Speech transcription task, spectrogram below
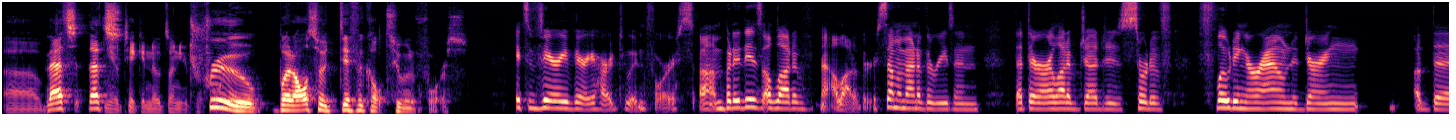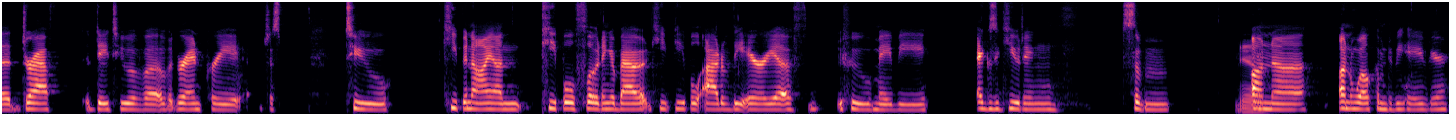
uh That's that's you know taking notes on your pick board. true, but also difficult to enforce. It's very, very hard to enforce. Um, but it is a lot of, not a lot of the, some amount of the reason that there are a lot of judges sort of floating around during uh, the draft day two of a, of a Grand Prix just to keep an eye on people floating about, keep people out of the area f- who may be executing some Yeah. un, uh, unwelcomed behavior.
